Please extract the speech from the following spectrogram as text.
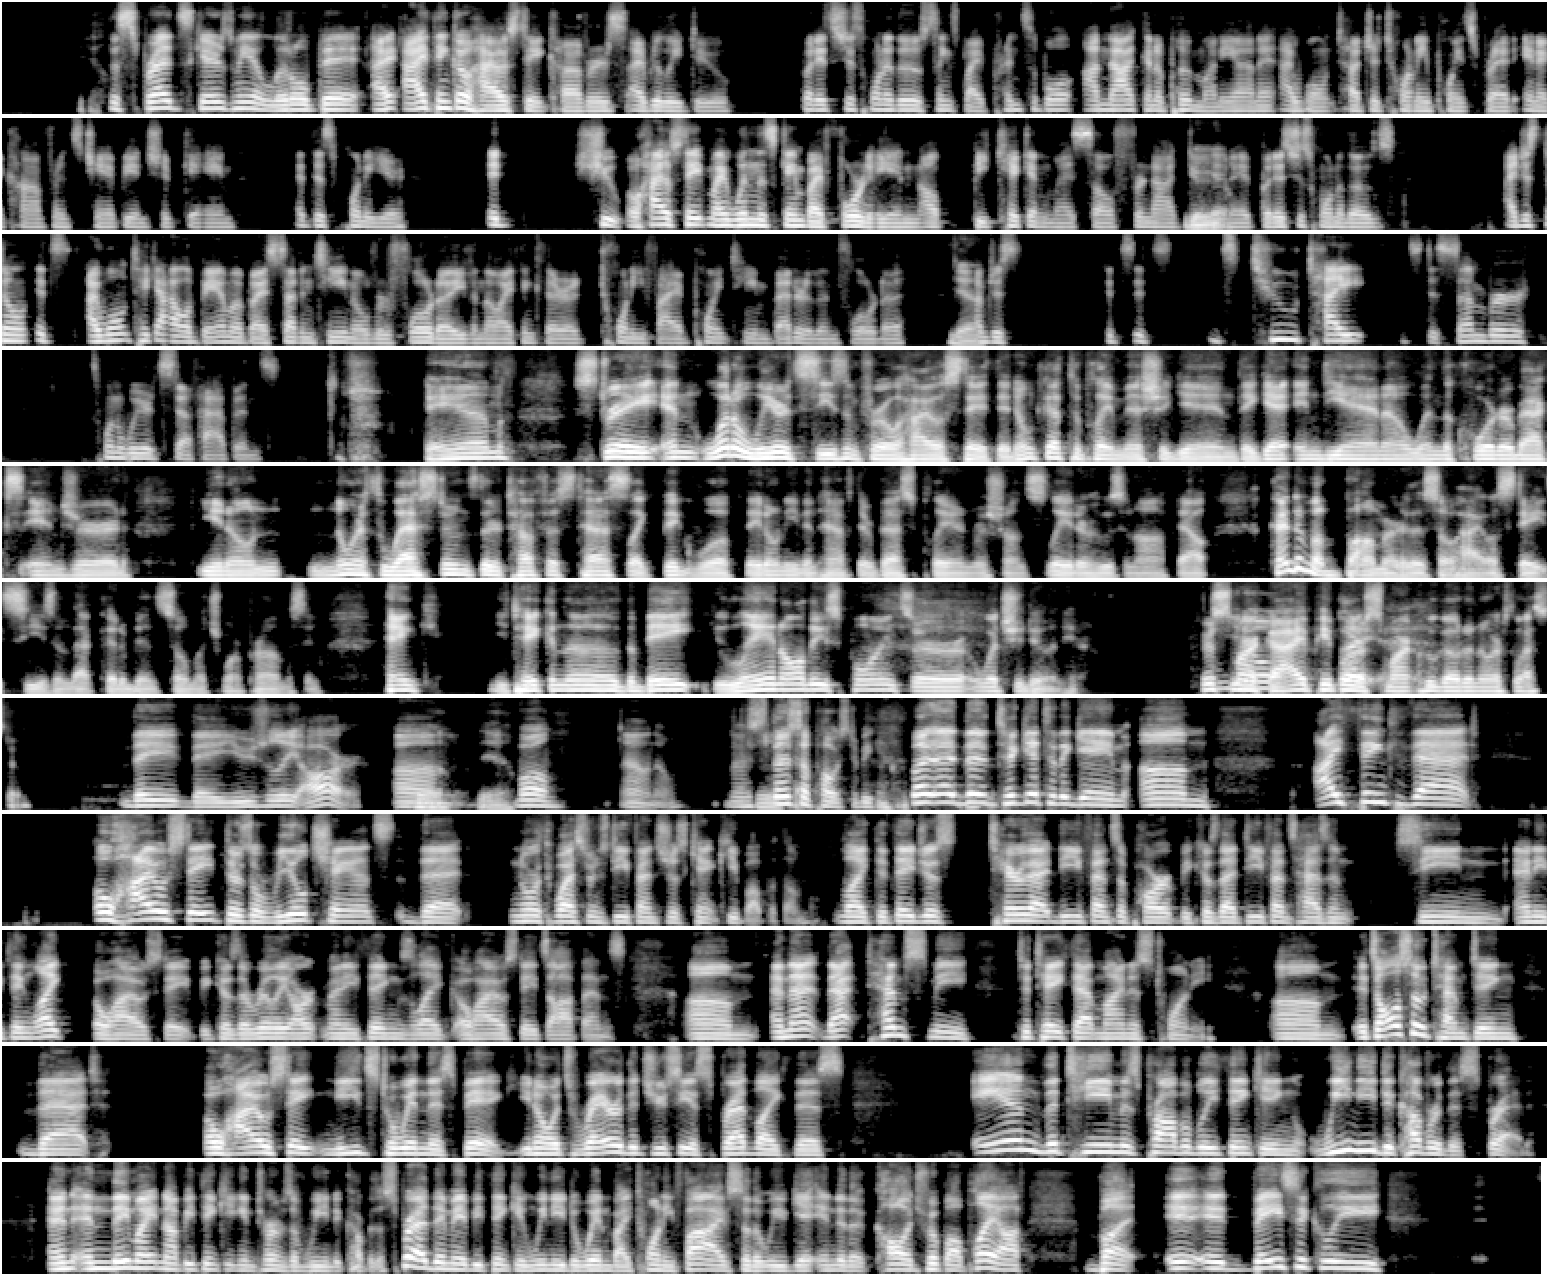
Yeah. The spread scares me a little bit. I, I think Ohio State covers. I really do. But it's just one of those things by principle. I'm not going to put money on it. I won't touch a 20 point spread in a conference championship game at this point of year. It shoot, Ohio State might win this game by 40 and I'll be kicking myself for not doing Yeah. it. But it's just one of those. I just don't it's I won't take Alabama by 17 over Florida, even though I think they're a 25 point team better than Florida. Yeah. I'm just it's it's it's too tight. It's December. It's when weird stuff happens. Damn straight. And what a weird season for Ohio State. They don't get to play Michigan. They get Indiana when the quarterback's injured. You know, Northwestern's their toughest test, like big whoop. They don't even have their best player in Rashawn Slater, who's an opt out. Kind of a bummer this Ohio State season. That could have been so much more promising. Hank, you taking the the bait? You laying all these points, or what you doing here? You're a You smart know, guy. People are I- smart who go to Northwestern. They they usually are. Um, Well, yeah. Well, I don't know. They're, Okay. they're supposed to be. But uh, the, to get to the game, um, I think that Ohio State, there's a real chance that Northwestern's defense just can't keep up with them. Like that they just tear that defense apart because that defense hasn't seen anything like Ohio State because there really aren't many things like Ohio State's offense. Um, and that that tempts me to take that minus 20. Um, it's also tempting that Ohio State needs to win this big. You know, it's rare that you see a spread like this and the team is probably thinking we need to cover this spread. And and they might not be thinking in terms of we need to cover the spread. They may be thinking we need to win by 25 so that we get into the college football playoff. But it, it basically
